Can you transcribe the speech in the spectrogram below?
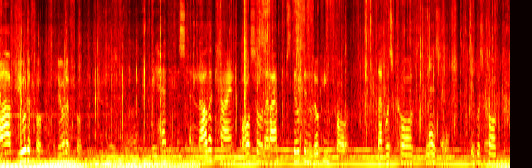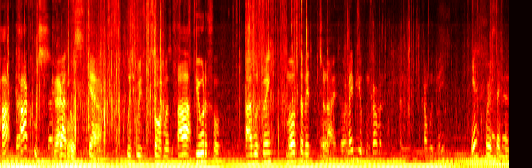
Ah, beautiful, beautiful. We had s- another kind also that I've still been looking for. That was called. Mention it. It was called Kra- Krakus. Krakus. Yeah, which we thought was ah beautiful. I will drink most of it tonight. Maybe you can come and, and come with me. Yeah, for a second.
